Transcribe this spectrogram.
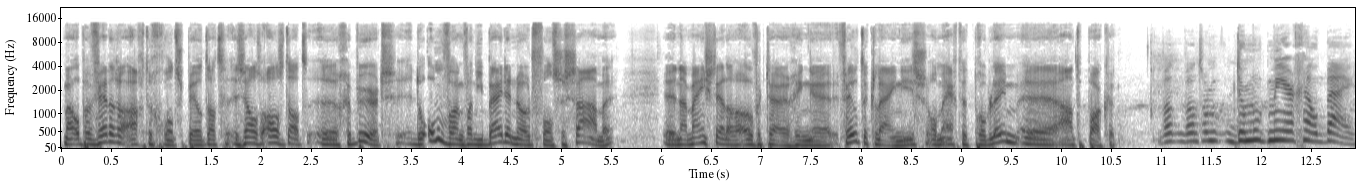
Maar op een verdere achtergrond speelt dat, zelfs als dat eh, gebeurt... de omvang van die beide noodfondsen samen... eh, naar mijn stellige overtuiging veel te klein is... om echt het probleem aan te pakken. Want, want er, moet meer geld bij,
